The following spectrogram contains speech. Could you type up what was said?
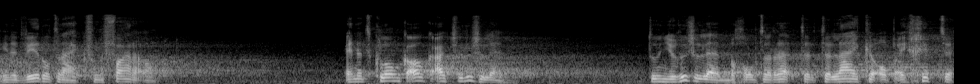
in het wereldrijk van de farao. En het klonk ook uit Jeruzalem. Toen Jeruzalem begon te, te, lijken op Egypte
